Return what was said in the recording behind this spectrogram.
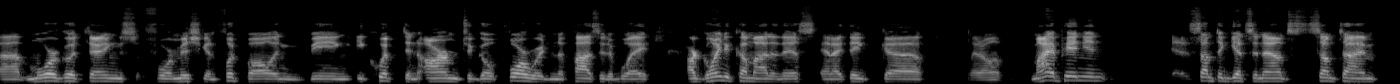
uh, more good things for Michigan football and being equipped and armed to go forward in a positive way are going to come out of this. And I think, uh, you know, my opinion, something gets announced sometime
